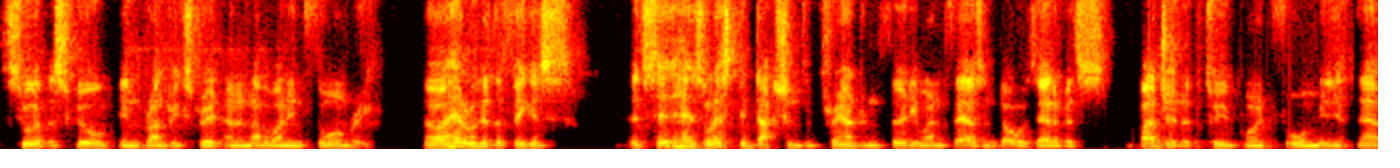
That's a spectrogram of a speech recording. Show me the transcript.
still at the school in Brunswick Street and another one in Thornbury. Now I had a look at the figures. It said it has less deductions of three hundred and thirty-one thousand dollars out of its budget of two point four million. Now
